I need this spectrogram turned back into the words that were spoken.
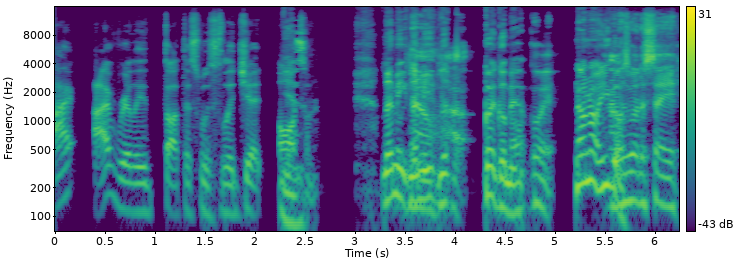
I, I really thought this was legit Yeah. awesome. Let me let me let, uh, go ahead, go Matt. Go ahead. No, no, you go I go. was going to say,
